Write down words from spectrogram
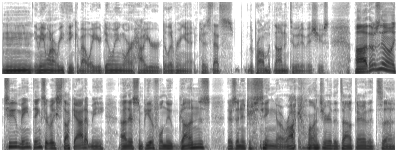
mm, you may want to rethink about what you're doing or how you're delivering it because that's the problem with non-intuitive issues. Uh, those are the only two main things that really stuck out at me. Uh, there's some beautiful new guns. There's an interesting uh, rocket launcher that's out there. That's uh,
